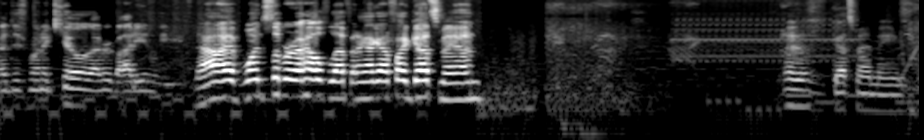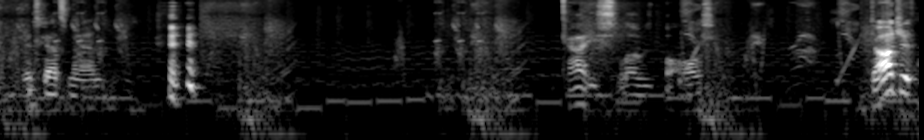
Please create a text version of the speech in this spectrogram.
I just want to kill everybody and leave. Now I have one sliver of health left, and I gotta fight Guts Man. Guts Man mean. It's Guts Man. God, he slows balls. Dodge it!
